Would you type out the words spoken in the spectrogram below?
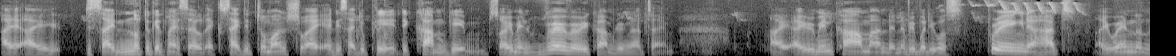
I, I decided not to get myself excited too much, so I, I decided to play the calm game. So I remained very, very calm during that time. I, I remained calm and then everybody was praying in their heart. I went and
